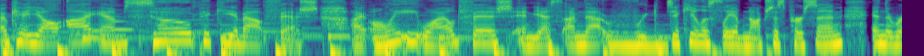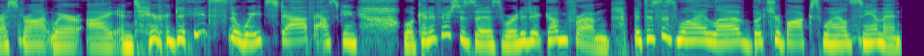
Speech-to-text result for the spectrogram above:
Okay, y'all, I am so picky about fish. I only eat wild fish. And yes, I'm that ridiculously obnoxious person in the restaurant where I interrogate the wait staff asking, what kind of fish is this? Where did it come from? But this is why I love Butcher Box wild salmon.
